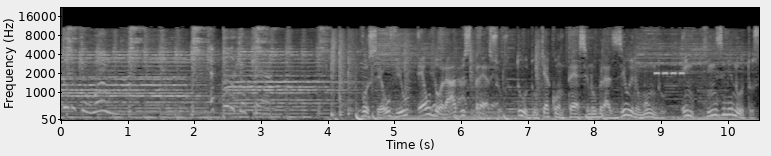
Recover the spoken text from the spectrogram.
tudo que eu amo. É tudo que eu quero. Você ouviu Eldorado Expresso tudo o que acontece no Brasil e no mundo em 15 minutos.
